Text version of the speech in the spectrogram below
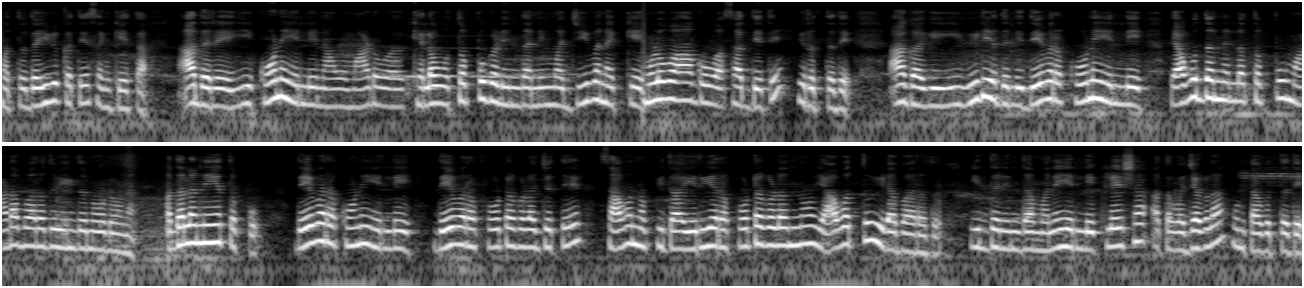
ಮತ್ತು ದೈವಿಕತೆ ಸಂಕೇತ. ಆದರೆ ಈ ಕೋಣೆಯಲ್ಲಿ ನಾವು ಮಾಡುವ ಕೆಲವು ತಪ್ಪುಗಳಿಂದ ನಿಮ್ಮ ಜೀವನಕ್ಕೆ ಮುಳುವಾಗುವ ಸಾಧ್ಯತೆ ಇರುತ್ತದೆ. ಹಾಗಾಗಿ ಈ ವಿಡಿಯೋದಲ್ಲಿ ದೇವರ ಕೋಣೆಯಲ್ಲಿ ಯಾವುದನ್ನೆಲ್ಲ ತಪ್ಪು ಮಾಡಬಾರದು ಎಂದು ನೋಡೋಣ. ಮೊದಲನೆಯ ತಪ್ಪು, ದೇವರ ಕೋಣೆಯಲ್ಲಿ ದೇವರ ಫೋಟೋಗಳ ಜೊತೆ ಸಾವನ್ನಪ್ಪಿದ ಹಿರಿಯರ ಫೋಟೋಗಳನ್ನು ಯಾವತ್ತೂ ಇಡಬಾರದು. ಇದರಿಂದ ಮನೆಯಲ್ಲಿ ಕ್ಲೇಶ ಅಥವಾ ಜಗಳ ಉಂಟಾಗುತ್ತದೆ.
